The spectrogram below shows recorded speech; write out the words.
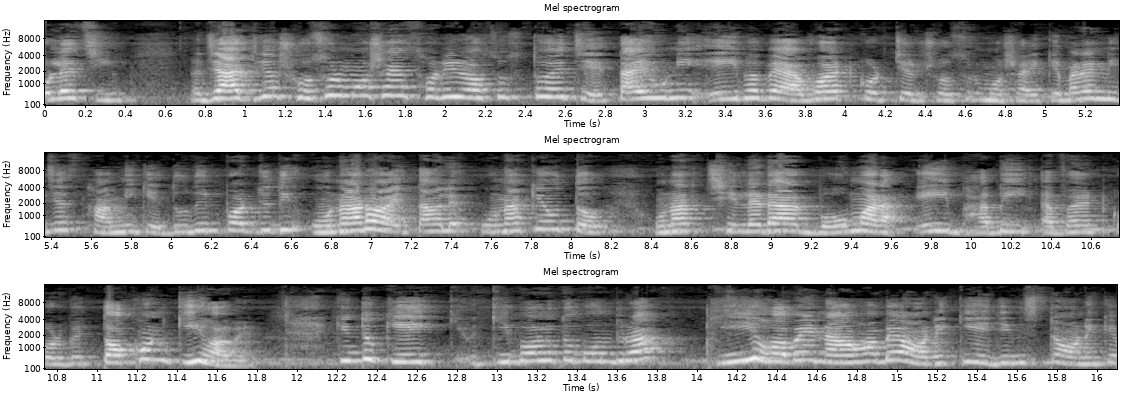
বলেছি যে আজকে শ্বশুর মশাইয়ের শরীর অসুস্থ হয়েছে, তাই উনি এইভাবে অ্যাভয়েড করছেন শ্বশুরমশাইকে মানে নিজের স্বামীকে। দুদিন পর যদি ওনার হয়, তাহলে ওনাকেও তো, ওনার ছেলেরা আর বৌমারা এইভাবেই অ্যাভয়েড করবে, তখন কি হবে? কিন্তু কি কি বলতো বন্ধুরা? কি হবে না হবে অনেকে এই জিনিসটা অনেকে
